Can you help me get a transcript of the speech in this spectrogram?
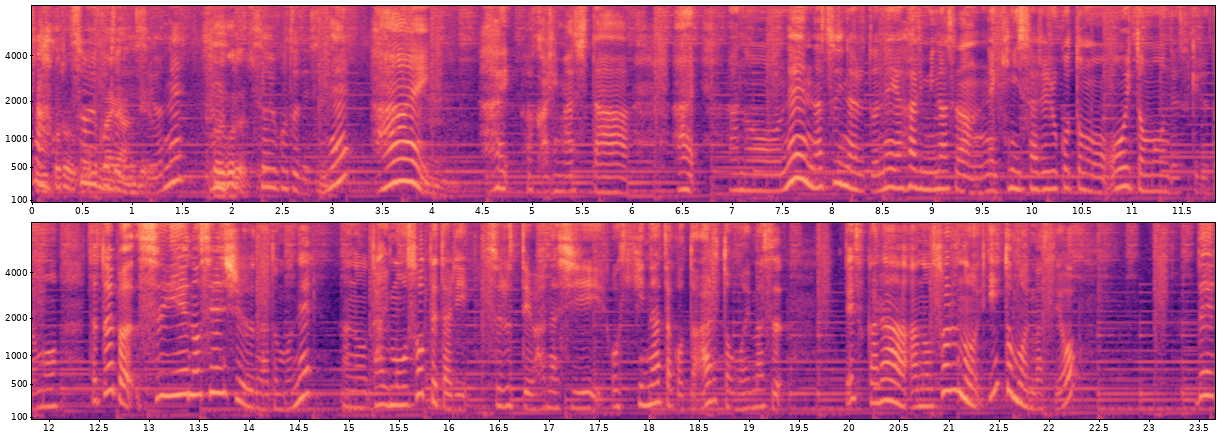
ということそういうことですよね。そういうことですよ。んそういうことですね。はい、うん。はい、わかりました。はい、あのね夏になるとねやはり皆さんね気にされることも多いと思うんですけれども、例えば水泳の選手などもねあの体毛を剃ってたりするっていう話お聞きになったことあると思います。ですからあの剃るのいいと思いますよ。で、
